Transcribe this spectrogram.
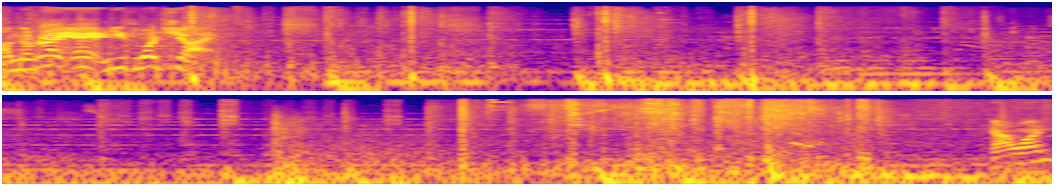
On the right, hey, he's one shot. Got one.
